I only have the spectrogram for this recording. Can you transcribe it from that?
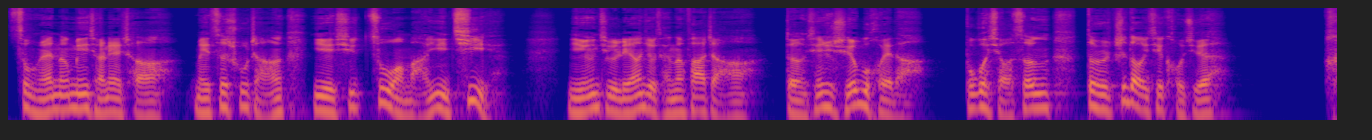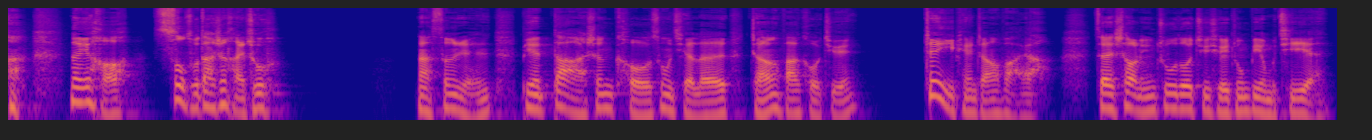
纵然能勉强练成，每次出掌也需坐马运气，凝聚良久才能发掌。等闲是学不会的。不过小僧倒是知道一些口诀。哼，那也好，速速大声喊出。那僧人便大声口诵起了掌法口诀。这一篇掌法呀，在少林诸多绝学中并不起眼，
